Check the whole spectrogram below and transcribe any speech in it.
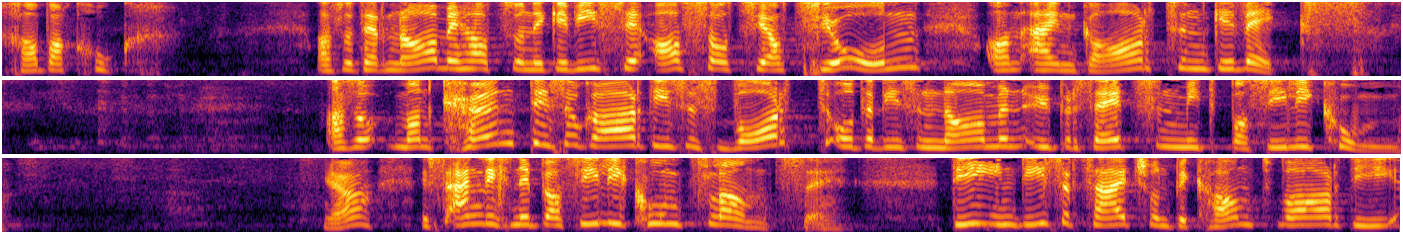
Habakuk. Also der Name hat so eine gewisse Assoziation an ein Gartengewächs. Also man könnte sogar dieses Wort oder diesen Namen übersetzen mit Basilikum. Ja, ist eigentlich eine Basilikumpflanze die in dieser Zeit schon bekannt war, die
